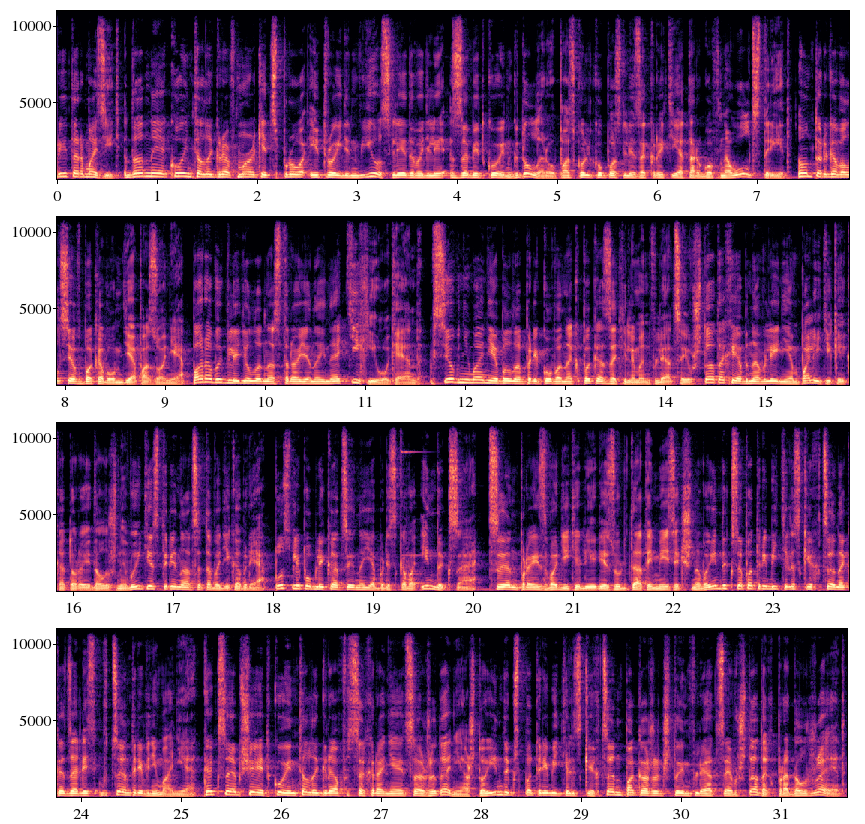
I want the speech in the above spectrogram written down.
притормозить. Данные Cointelegraph Markets Pro и TradingView следовали за биткоин к доллару, поскольку после закрытия торгов на Уолл-стрит он торговался в боковом диапазоне. Пара выглядела настроенной на тихий уикенд. Все внимание было приковано к показателям инфляции в Штатах и обновлениям политики, которые должны выйти с 13 декабря. После публикации ноябрьского индекса цен производителей результаты месячного индекса потребительских цен оказались в центре внимания. Как сообщает Cointelegraph, сохраняется ожидание, что индекс потребительских цен покажет, что инфляция в Штатах продолжает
